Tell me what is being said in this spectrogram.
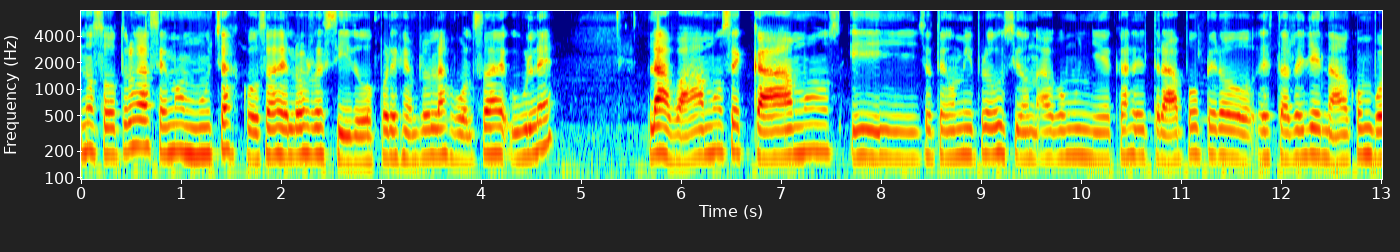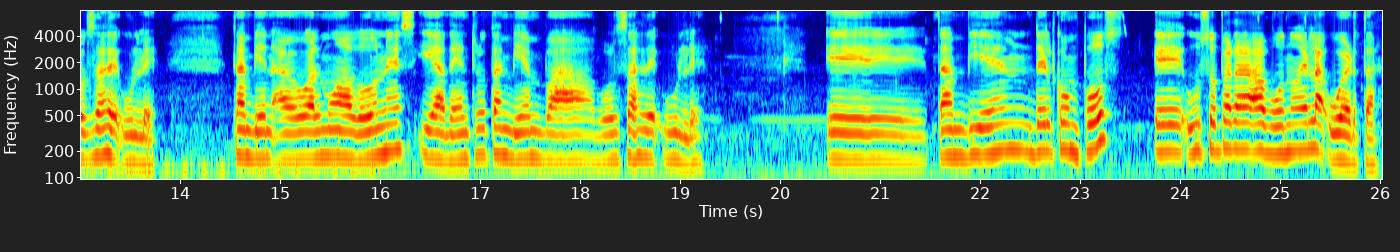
nosotros hacemos muchas cosas de los residuos, por ejemplo las bolsas de hule, lavamos, secamos y yo tengo mi producción, hago muñecas de trapo, pero está rellenado con bolsas de hule. También hago almohadones y adentro también va bolsas de hule. Eh, también del compost eh, uso para abono de la huerta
